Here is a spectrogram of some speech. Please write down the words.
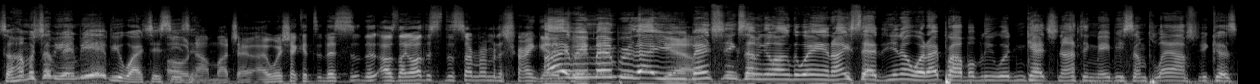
So how much WNBA have you watched this oh, season? Oh, not much. I, I wish I could. This, this. I was like, oh, this is the summer. I'm going to try and get I into it. remember that you Yeah. mentioning something along the way, and I said, you know what, I probably wouldn't catch nothing, maybe some playoffs, because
